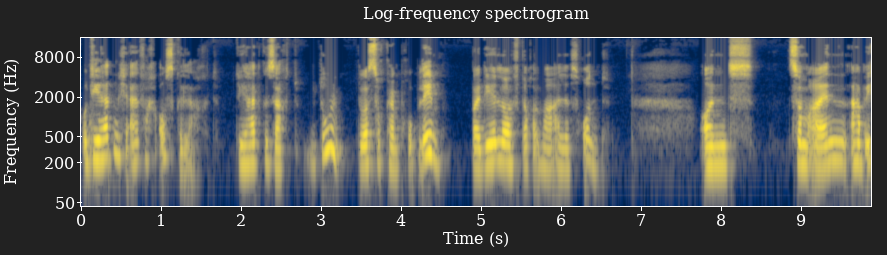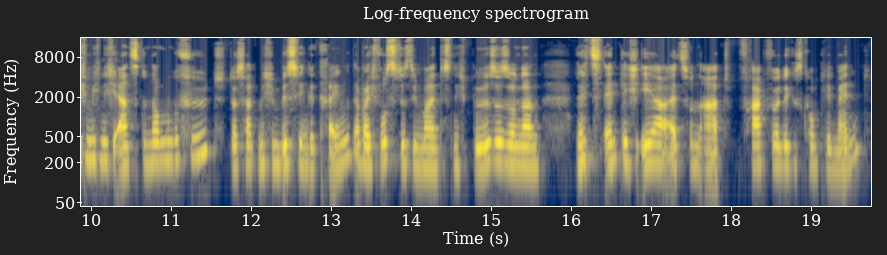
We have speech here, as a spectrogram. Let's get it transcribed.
Und die hat mich einfach ausgelacht. Die hat gesagt, du, du hast doch kein Problem. Bei dir läuft doch immer alles rund. Und zum einen habe ich mich nicht ernst genommen gefühlt. Das hat mich ein bisschen gekränkt, aber ich wusste, sie meint es nicht böse, sondern letztendlich eher als so eine Art fragwürdiges Kompliment.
